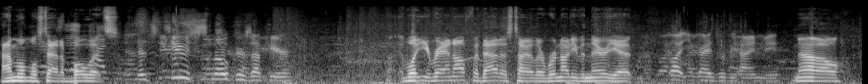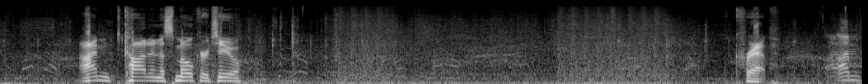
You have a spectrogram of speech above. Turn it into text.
I'm almost out of bullets. There's two smokers up here. Well, you ran off without us, Tyler. We're not even there yet. I Thought you guys were behind me. No. I'm caught in a smoker, too. Crap. I'm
